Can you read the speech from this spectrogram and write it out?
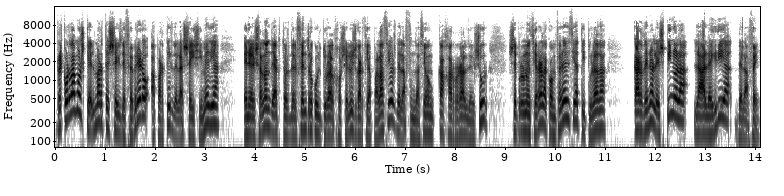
Recordamos que el martes 6 de febrero, a partir de las seis y media, en el Salón de Actos del Centro Cultural José Luis García Palacios de la Fundación Caja Rural del Sur se pronunciará la conferencia titulada Cardenal Espínola, la alegría de la fe.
